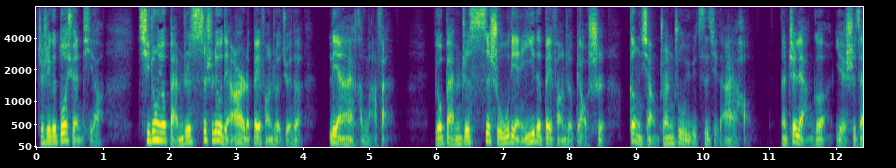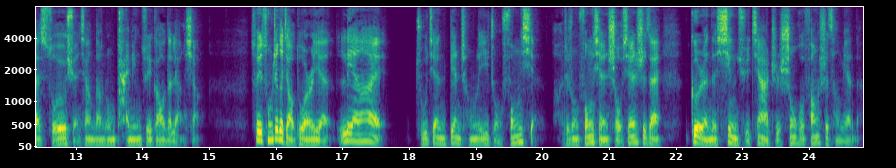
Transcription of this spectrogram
这是一个多选题啊，其中有百分之四十六点二的被访者觉得恋爱很麻烦，有百分之四十五点一的被访者表示更想专注于自己的爱好。那这两个也是在所有选项当中排名最高的两项。所以从这个角度而言，恋爱逐渐变成了一种风险啊。这种风险首先是在个人的兴趣、价值、生活方式层面的，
